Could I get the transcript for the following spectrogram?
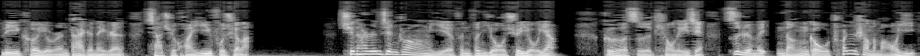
立刻有人带着那人下去换衣服去了。其他人见状也纷纷有学有样，各自挑了一件自认为能够穿上的毛衣，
